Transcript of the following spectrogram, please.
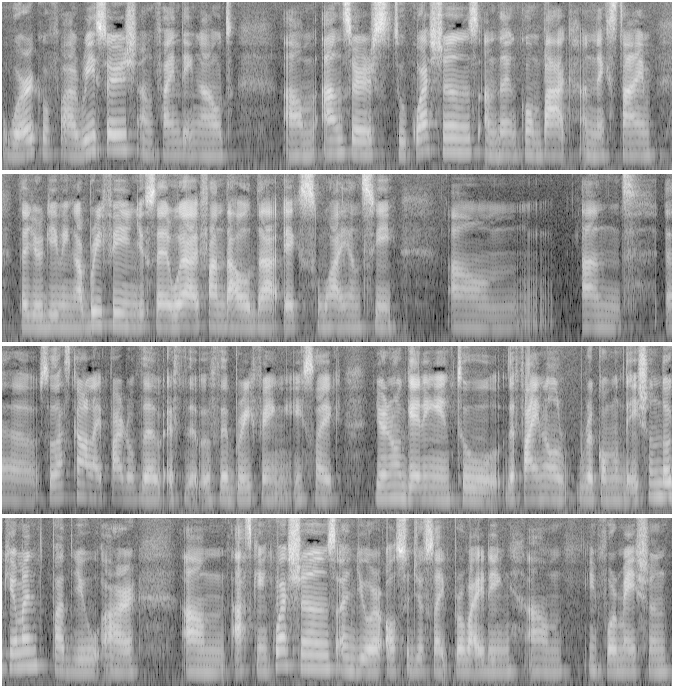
work of uh, research and finding out um, answers to questions, and then come back and next time that you're giving a briefing, you say, well, I found out that X, Y, and Z. Um, and uh, so that's kind of like part of the, of the, of the briefing is like you're not getting into the final recommendation document but you are um, asking questions and you are also just like providing um, information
